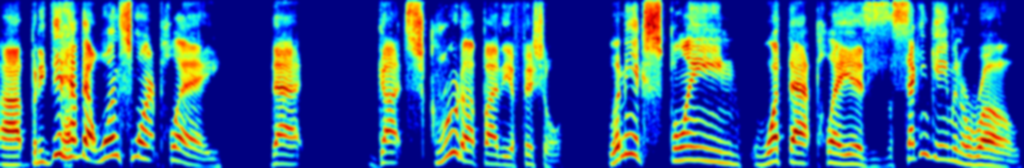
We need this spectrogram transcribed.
Uh, but he did have that one smart play that got screwed up by the official. Let me explain what that play is. It's the second game in a row.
